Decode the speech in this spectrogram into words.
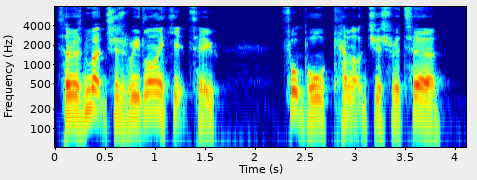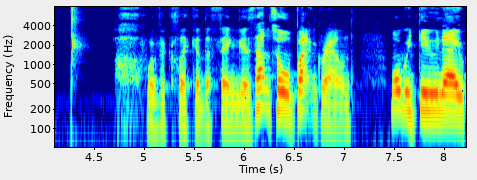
So, as much as we'd like it to, football cannot just return oh, with a click of the fingers. That's all background. What we do know,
